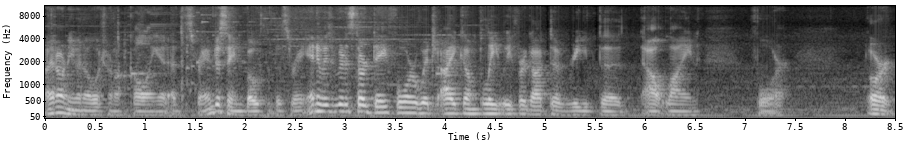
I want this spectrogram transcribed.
I don't even know which one I'm calling it at this rate. I'm just saying both at this rate. Anyways, we're going to start day 4, which I completely forgot to read the outline for. Or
